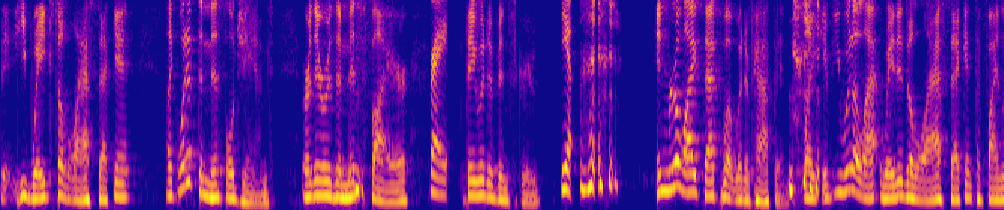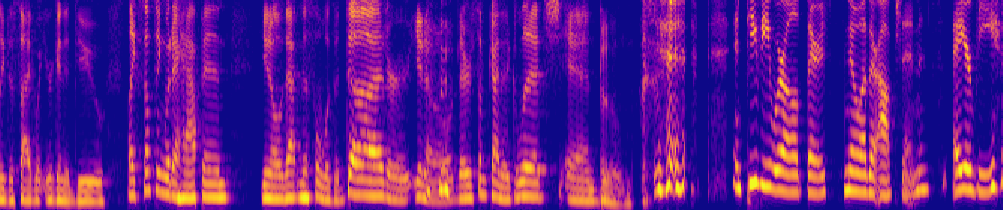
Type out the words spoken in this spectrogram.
he waits till the last second. Like, what if the missile jammed or there was a misfire? Right. they would have been screwed. Yep. In real life, that's what would have happened. Like, if you would have la- waited till the last second to finally decide what you're going to do, like something would have happened. You know, that missile was a dud, or, you know, there's some kind of glitch, and boom. In TV world, there's no other option. It's A or B.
